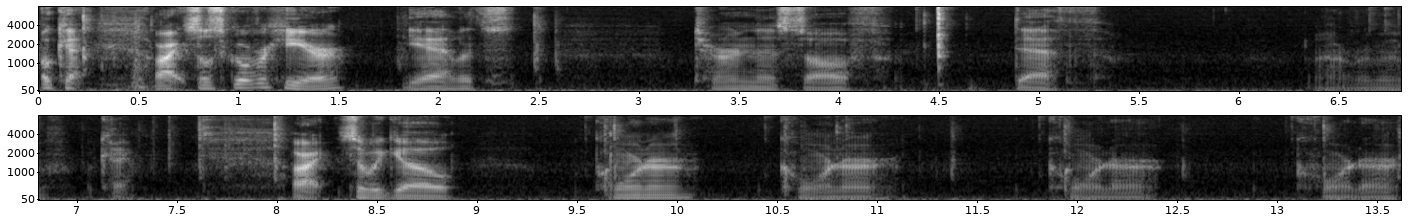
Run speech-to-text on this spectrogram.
Okay. All right, so let's go over here. Yeah, let's turn this off. Death. Uh, remove. Okay. All right, so we go corner, corner, corner, corner,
